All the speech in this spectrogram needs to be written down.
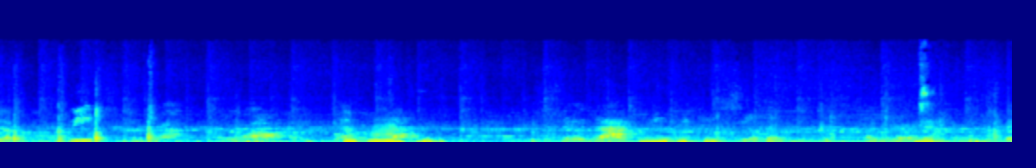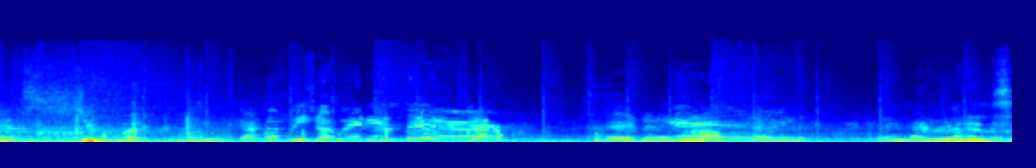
the beach to that fly, Mm-hmm. so that means we can see them. it's super cute. There's the beach Yep. How pretty. And here's There it is.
